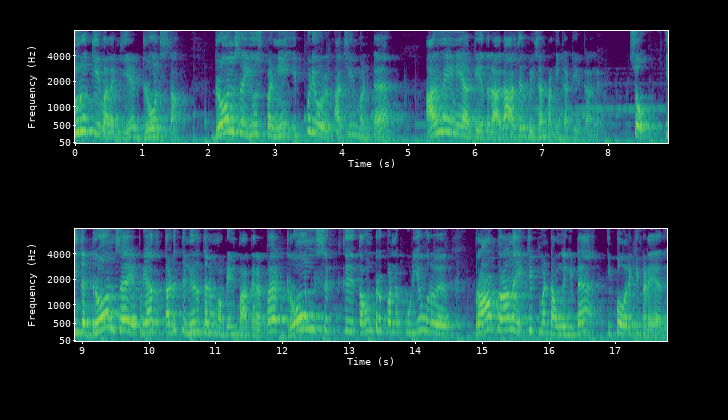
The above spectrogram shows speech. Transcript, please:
துருக்கி வழங்கிய ட்ரோன்ஸ் தான். ட்ரோன்ஸை யூஸ் பண்ணி இப்படி ஒரு அச்சீவ்மெண்ட்டை அர்மேனியாவுக்கு எதிராக அஜர்பைஜான் பண்ணி காட்டியிருக்காங்க. ஸோ இந்த ட்ரோன்ஸை எப்படியாவது தடுத்து நிறுத்தணும் அப்படின்னு பார்க்குறப்ப ட்ரோன்ஸுக்கு கவுண்டர் பண்ணக்கூடிய ஒரு ப்ராப்பரான எக்யூப்மெண்ட் அவங்கக்கிட்ட இப்போ வரைக்கும் கிடையாது.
